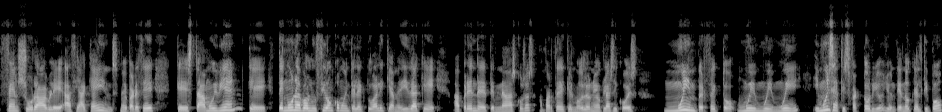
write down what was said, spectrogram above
censurable hacia Keynes, me parece que está muy bien, que tenga una evolución como intelectual y que a medida que aprende determinadas cosas, aparte de que el modelo neoclásico es muy imperfecto, muy, muy, muy, y muy satisfactorio. Yo entiendo que el tipo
